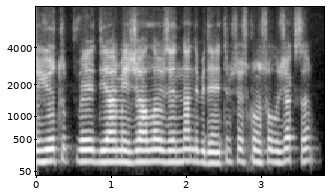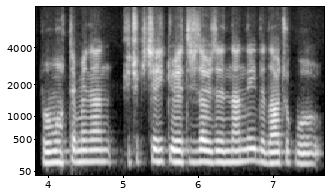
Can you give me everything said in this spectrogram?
YouTube ve diğer mecralar üzerinden de bir denetim söz konusu olacaksa bu muhtemelen küçük içerik üreticiler üzerinden değil de daha çok bu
